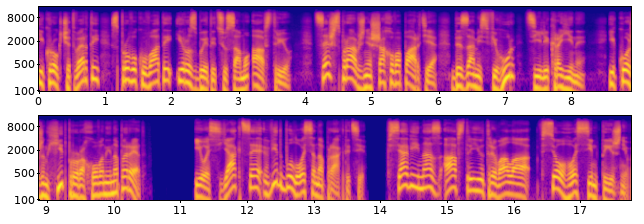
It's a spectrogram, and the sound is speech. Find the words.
І крок четвертий спровокувати і розбити цю саму Австрію. Це ж справжня шахова партія, де замість фігур цілі країни. І кожен хід прорахований наперед. І ось як це відбулося на практиці. Вся війна з Австрією тривала всього сім тижнів.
